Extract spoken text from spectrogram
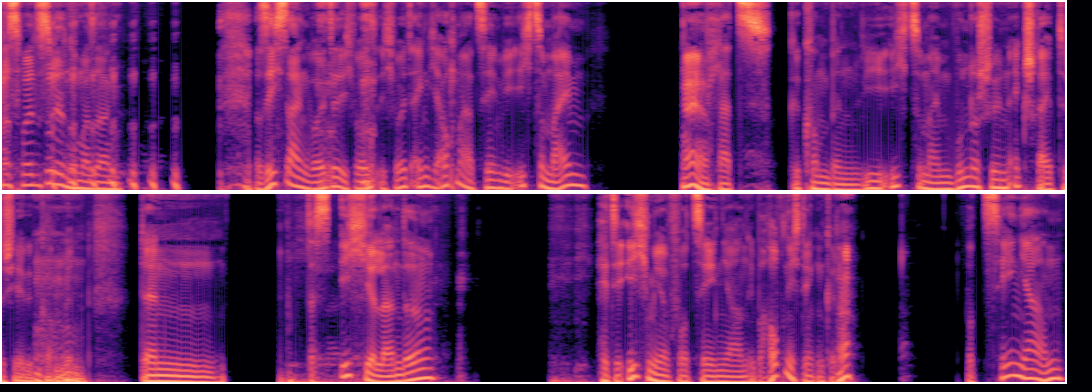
was wolltest du denn nochmal sagen? was ich sagen wollte. Ich wollte, ich wollte eigentlich auch mal erzählen, wie ich zu meinem Ja, ja. Platz gekommen bin, wie ich zu meinem wunderschönen Eckschreibtisch hier gekommen Mhm. bin. Denn, dass ich hier lande, hätte ich mir vor zehn Jahren überhaupt nicht denken können. Ja. Vor zehn Jahren,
